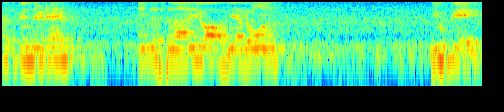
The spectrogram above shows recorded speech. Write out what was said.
has been written in the scenario of their own UK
